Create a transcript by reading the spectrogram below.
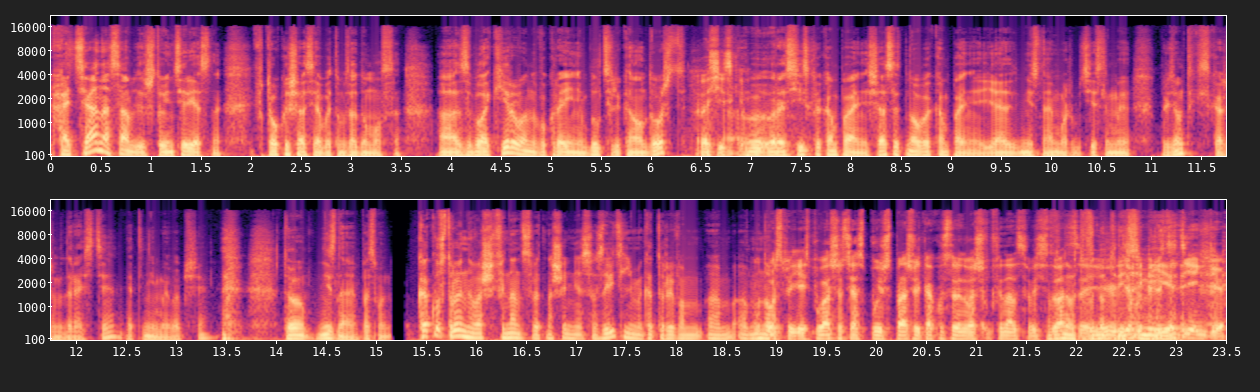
Хотя, на самом деле, что интересно, только сейчас я об этом задумался, а, заблокирован в Украине был телеканал «Дождь». Российский. Э, российская компания. Сейчас это новая компания. Я не знаю, может быть, если мы придем, так и скажем «Здрасте», это не мы вообще, то не знаю, посмотрим. Как устроены ваши финансовые отношения со зрителями, которые вам э, много... Ну, господи, я испугался, что сейчас будешь спрашивать, как устроена ваша финансовая ситуация, внутри где семьи. вы деньги.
